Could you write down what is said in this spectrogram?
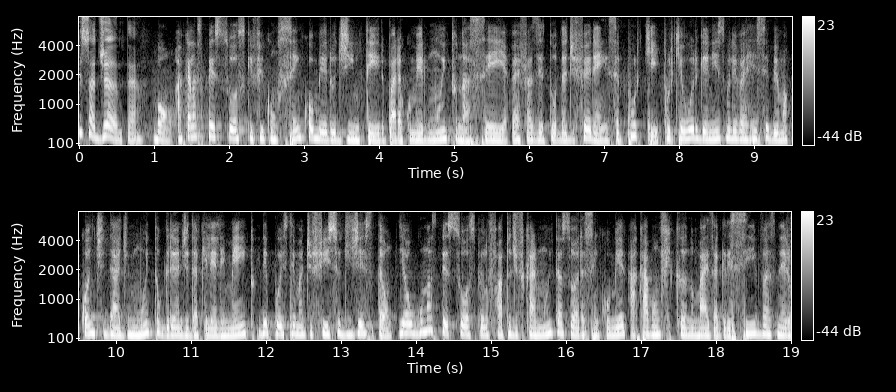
Isso adianta? Bom, aquelas pessoas que ficam sem comer o dia inteiro para comer muito na ceia vai fazer toda a diferença. Por quê? Porque o organismo ele vai receber uma quantidade muito grande daquele alimento e depois tem uma difícil digestão. E algumas pessoas, pelo fato de ficar muitas horas sem comer, acabam ficando mais agressivas, nervosas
